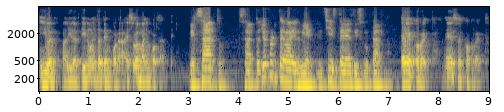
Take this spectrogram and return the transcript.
Y bueno, a divertirnos esta temporada, eso es lo más importante. Exacto, exacto. Yo creo que te va a ir bien. El chiste es disfrutarlo. Es correcto, eso es correcto.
